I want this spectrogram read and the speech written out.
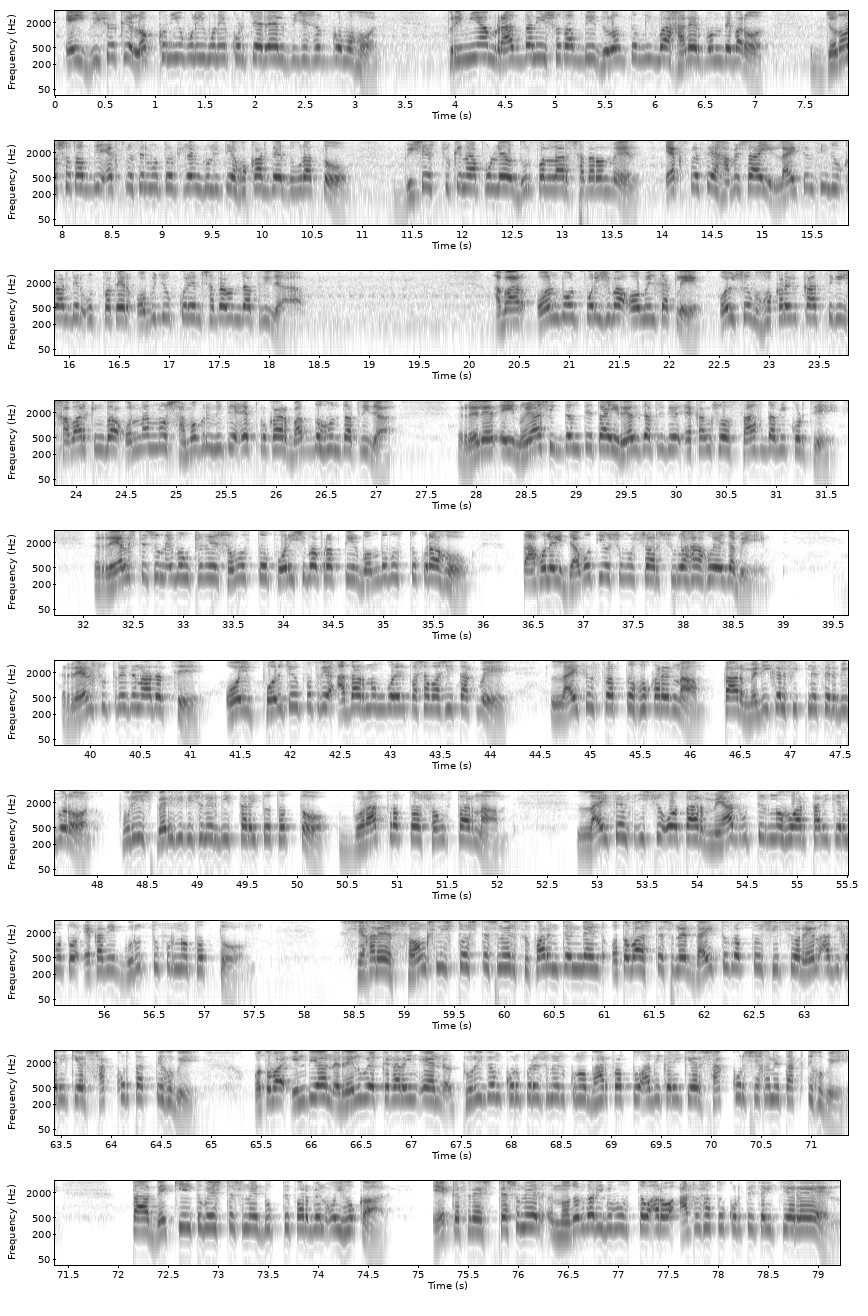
এই বিষয়কে লক্ষণীয় বলেই মনে করছে রেল বিশেষজ্ঞ মহল। প্রিমিয়াম রাজধানী শতাব্দী দুরন্ত কিংবা হালের বন্দে ভারত। জনশতাব্দী এক্সপ্রেসের মতো ট্রেনগুলিতে হকারদের দৌরাত্ম বিশেষ চুকে না পড়লেও দূরপাল্লার সাধারণ মেল। এক্সপ্রেসে হামেশাই লাইসেন্সহীন হকারদের উৎপাতের অভিযোগ করেন সাধারণ যাত্রীরা। আবার অনবোর্ড পরিষেবা অমিল থাকলে ওইসব হকারের কাছ থেকেই খাবার কিংবা অন্যান্য সামগ্রী নিতে এক প্রকার বাধ্য হন যাত্রীরা। রেলের এই নয়া সিদ্ধান্তে তাই রেল যাত্রীদের একাংশ সাফ দাবি করছে, রেল স্টেশন এবং ট্রেনের সমস্ত পরিষেবা প্রাপ্তির বন্দোবস্ত করা হোক, তাহলেই যাবতীয় সমস্যার সুরাহা হয়ে যাবে। রেল সূত্রে জানা যাচ্ছে ওই পরিচয়পত্রে আধার নম্বরের পাশাপাশি থাকবে লাইসেন্সপ্রাপ্ত হকারের নাম, তার মেডিকেল ফিটনেসের বিবরণ, পুলিশ ভেরিফিকেশনের বিস্তারিত তথ্য, বরাতপ্রাপ্ত সংস্থার নাম। লাইসেন্স ইস্যু ও তার মেয়াদ উত্তীর্ণ হওয়ার তারিখের মতো একাধিক গুরুত্বপূর্ণ তথ্য। সেখানে সংশ্লিষ্ট স্টেশনের সুপারিনটেন্ডেন্ট অথবা স্টেশনের দায়িত্বপ্রাপ্ত শীর্ষ রেল আধিকারিকের স্বাক্ষর থাকতে হবে। অথবা Indian railway catering and tourism কর্পোরেশনের কোনো ভারপ্রাপ্ত আধিকারিকের স্বাক্ষর সেখানে থাকতে হবে। তা দেখিয়েই তবে স্টেশনে ঢুকতে পারবেন ওই হকার। এক্ষেত্রে স্টেশনের নজরদারি ব্যবস্থা আরও আটোসাতো করতে চাইছে রেল।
